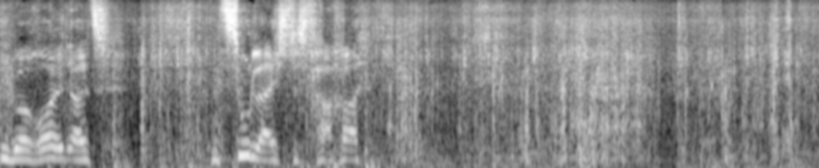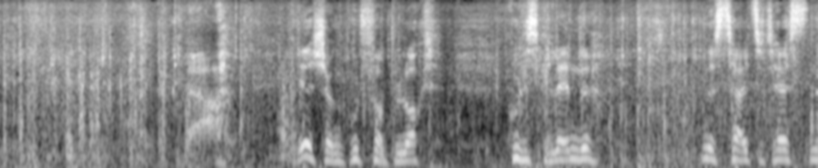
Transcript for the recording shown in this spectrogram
überrollt als ein zu leichtes Fahrrad. Ja, hier ist schon gut verblockt. Gutes Gelände, um das Teil zu testen.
